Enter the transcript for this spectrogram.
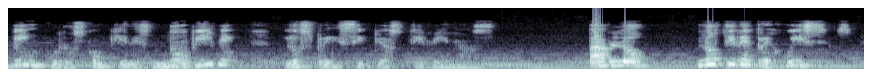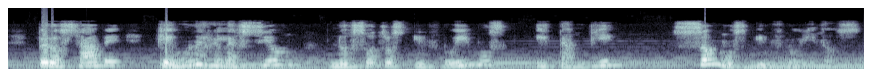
vínculos con quienes no viven los principios divinos. Pablo no tiene prejuicios, pero sabe que en una relación nosotros influimos y también somos influidos.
